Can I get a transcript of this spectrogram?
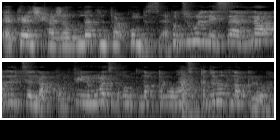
كان شي حاجة ولا تنفعكم بزاف. وتولي سهله للتنقل. فين ما تبغيو تنقلوها تقدروا تنقلوها.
